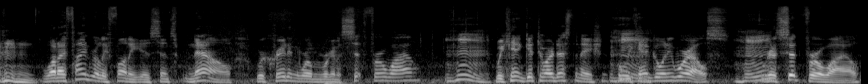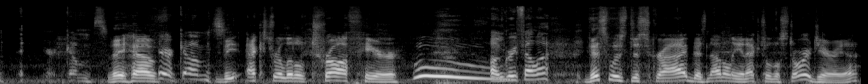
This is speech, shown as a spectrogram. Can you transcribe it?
what I find really funny is since now we're creating a world where we're going to sit for a while. Mm-hmm. We can't get to our destination, but we can't go anywhere else. We're going to sit for a while. Here it comes. They have Here it comes. the extra little trough here. Woo! Hungry fella? This was described as not only an extra little storage area,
